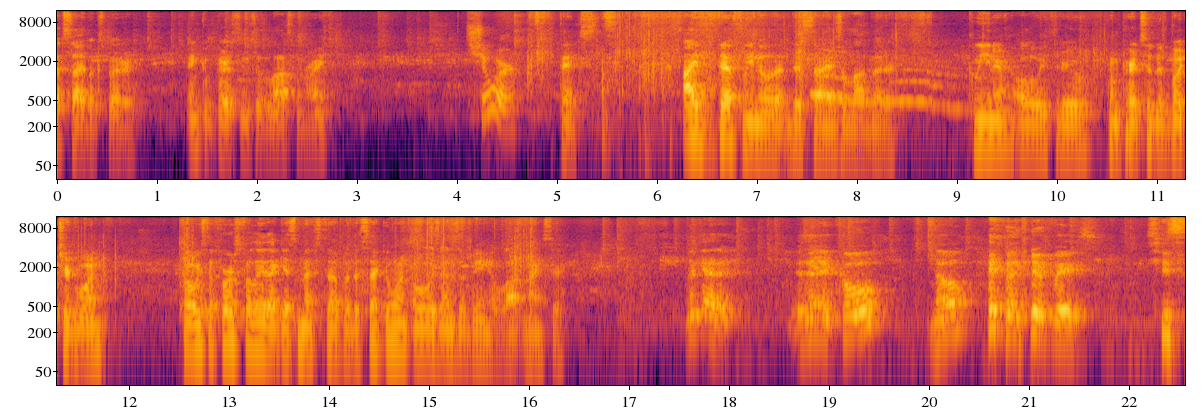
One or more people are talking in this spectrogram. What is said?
That side looks better in comparison to the last one, right? Sure. Thanks. I definitely know that this side is a lot better. Cleaner all the way through compared to the butchered one. It's always the first fillet that gets messed up, but the second one always ends up being a lot nicer. Look at it. Isn't it cool? No? Look at her face. She's,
